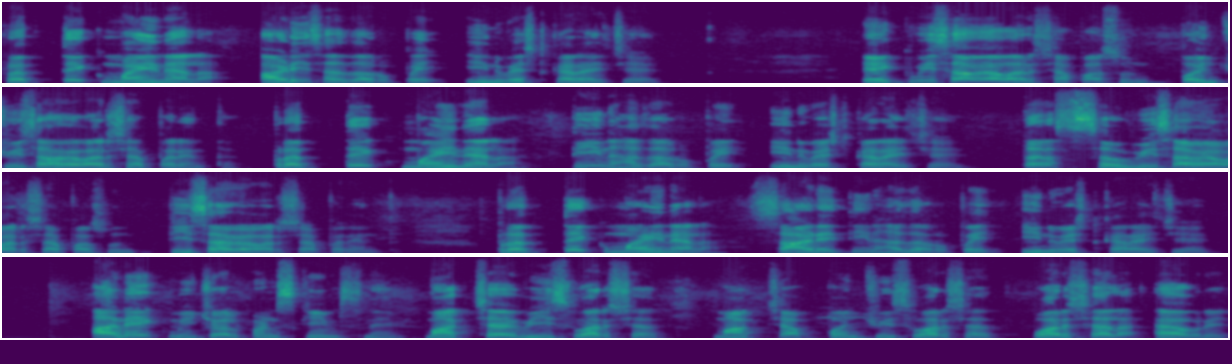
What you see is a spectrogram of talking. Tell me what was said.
प्रत्येक महिन्याला अडीच हजार रुपये इन्व्हेस्ट करायचे आहेत. एकविसाव्या वर्षापासून पंचवीसाव्या वर्षापर्यंत प्रत्येक महिन्याला तीन हजार रुपये इन्व्हेस्ट करायचे आहेत. तर सव्वीसाव्या वर्षापासून तिसाव्या वर्षापर्यंत प्रत्येक महिन्याला साडेतीन हजार रुपये इन्व्हेस्ट करायचे आहेत. अनेक म्युच्युअल फंड स्कीम्सने मागच्या वीस वर्षात मागच्या पंचवीस वर्षात वर्षाला ॲव्हरेज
